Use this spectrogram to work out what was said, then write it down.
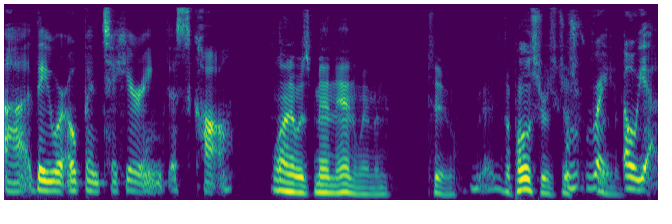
uh, they were open to hearing this call. Well, it was men and women too. The posters just mm, right. Women. Oh yeah,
